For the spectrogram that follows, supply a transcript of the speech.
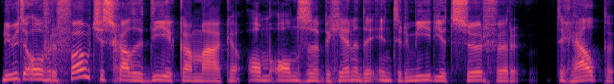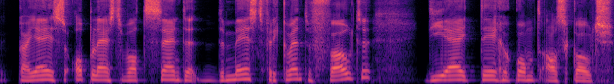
nu we het over foutjes hadden die je kan maken om onze beginnende intermediate surfer te helpen, kan jij eens oplijsten wat zijn de, de meest frequente fouten die jij tegenkomt als coach?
